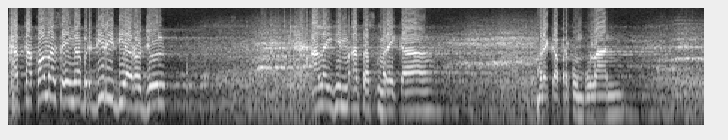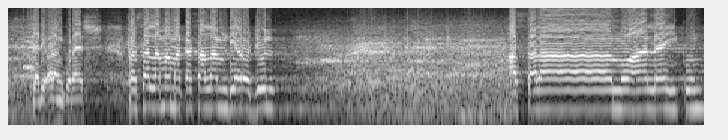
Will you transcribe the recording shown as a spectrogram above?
hatta koma sehingga berdiri dia rojul alaihim atas mereka mereka perkumpulan dari orang Quraisy. Fasalama maka salam dia rojul. Assalamualaikum.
